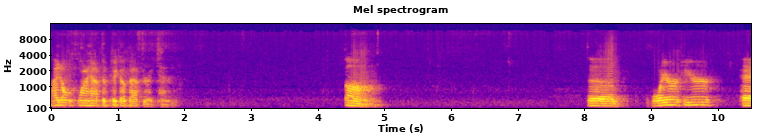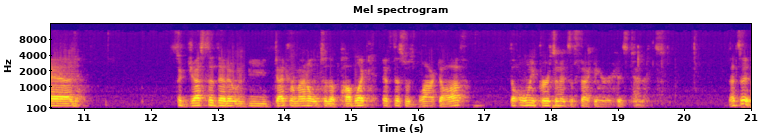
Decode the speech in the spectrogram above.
I don't want to have to pick up after a tenant. Um, the lawyer here had suggested that it would be detrimental to the public if this was blocked off. The only person it's affecting are his tenants. That's it.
